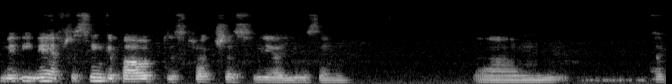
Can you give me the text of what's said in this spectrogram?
Maybe we have to think about the structures we are using. Um, I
